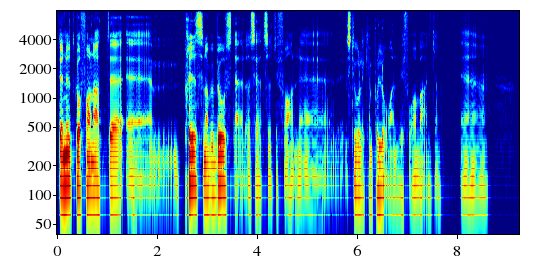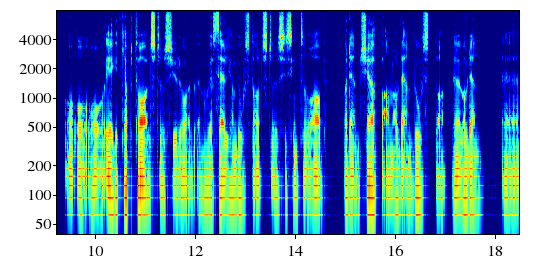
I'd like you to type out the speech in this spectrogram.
Den utgår från att eh, eh priserna på bostäder sätts utifrån eh, storleken på lån vi får av banken. Eh, och, och, och, eget kapital styrs ju då, om vi säljer en bostad, styrs i sin tur av vad den köparen av den, bostad, eh, av den eh,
